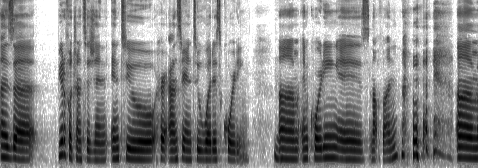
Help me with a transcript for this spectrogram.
is a beautiful transition into her answer into what is courting. Um, and courting is not fun, um,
